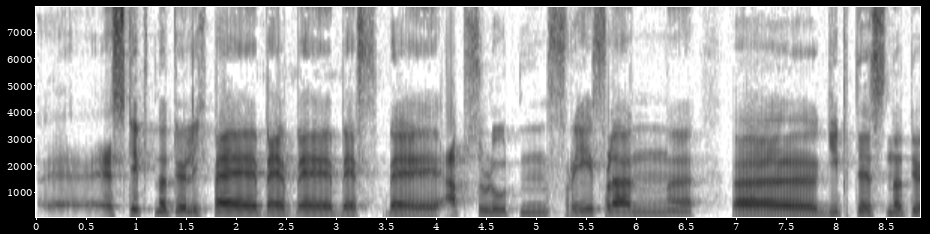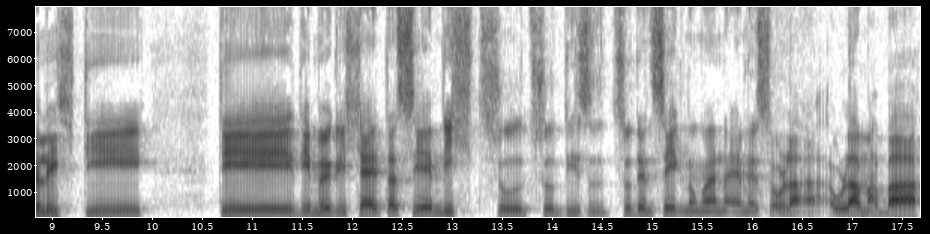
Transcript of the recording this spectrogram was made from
Äh, es gibt natürlich bei, bei, bei, bei, absoluten Frevlern, äh, äh gibt es natürlich die, die, die Möglichkeit, dass sie eben nicht zu, zu, diesen, zu den Segnungen eines Olam Haba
